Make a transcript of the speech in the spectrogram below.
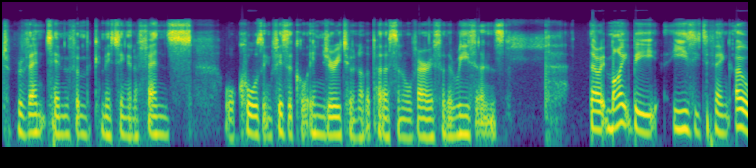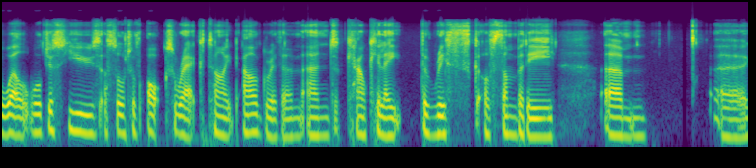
to prevent him from committing an offence or causing physical injury to another person or various other reasons. Now, it might be easy to think, oh, well, we'll just use a sort of OXREC type algorithm and calculate the risk of somebody um, uh,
